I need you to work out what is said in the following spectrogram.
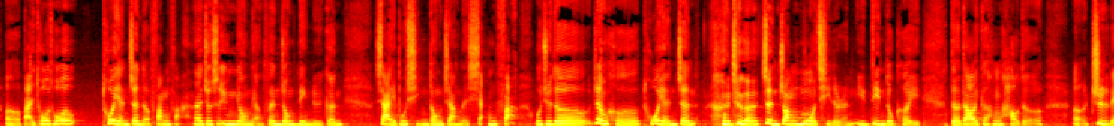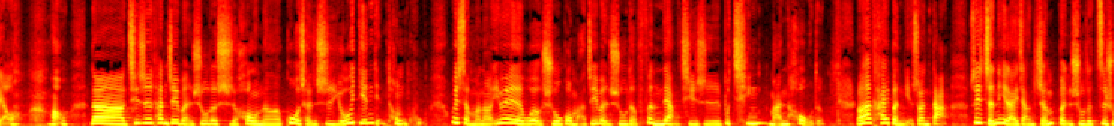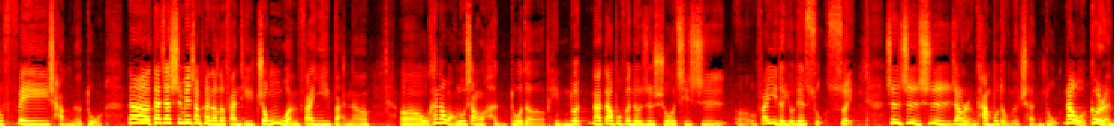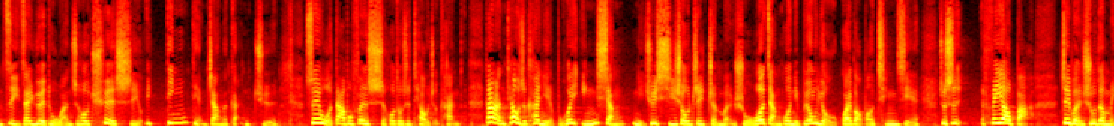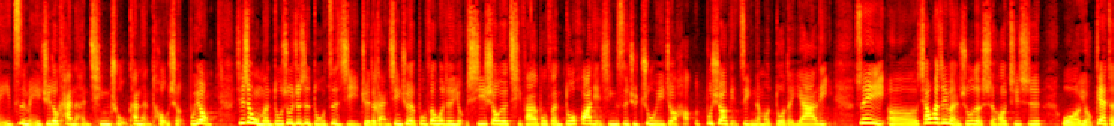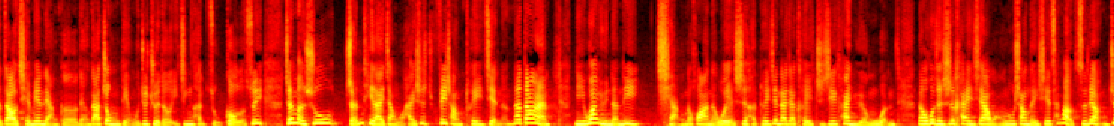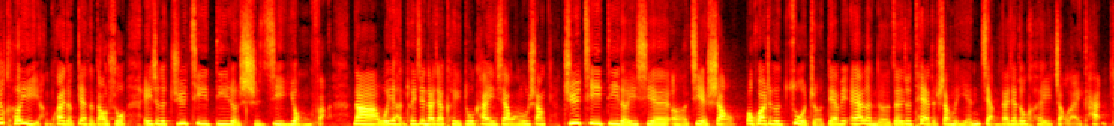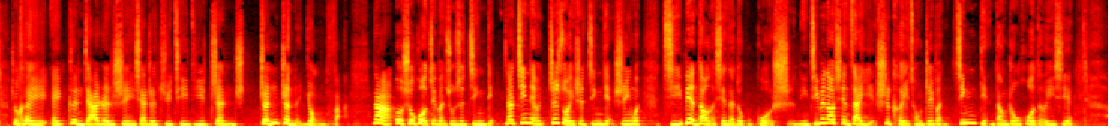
呃摆脱拖。拖延症的方法，那就是运用两分钟定律跟下一步行动这样的想法。我觉得任何拖延症 这个症状末期的人，一定都可以得到一个很好的。呃，治疗 好。那其实看这本书的时候呢，过程是有一点点痛苦。为什么呢？因为我有说过嘛，这本书的分量其实不轻，蛮厚的。然后它开本也算大，所以整体来讲，整本书的字数非常的多。那大家市面上看到的繁体中文翻译版呢？呃，我看到网络上有很多的评论，那大部分都是说，其实呃翻译的有点琐碎，甚至是让人看不懂的程度。那我个人自己在阅读完之后，确实有一丁点这样的感觉，所以我大部分时候都是跳着看的。当然，跳着看也不会影响你去吸收这整本书。我讲过，你不用有乖宝宝情节，就是非要把。这本书的每一字每一句都看得很清楚，看得很透彻。不用，其实我们读书就是读自己觉得感兴趣的部分，或者有吸收、有启发的部分，多花点心思去注意就好，不需要给自己那么多的压力。所以，呃，消化这本书的时候，其实我有 get 到前面两个两大重点，我就觉得已经很足够了。所以，整本书整体来讲，我还是非常推荐的。那当然，你外语能力。强的话呢，我也是很推荐大家可以直接看原文，那或者是看一下网络上的一些参考资料，你就可以很快的 get 到说，诶，这个 GTD 的实际用法。那我也很推荐大家可以多看一下网络上 GTD 的一些呃介绍，包括这个作者 David Allen 的在这 TED 上的演讲，大家都可以找来看，就可以诶更加认识一下这 GTD 真真正的用法。那我说过，这本书是经典。那经典之所以是经典，是因为即便到了现在都不过时。你即便到现在也是可以从这本经典当中获得一些，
